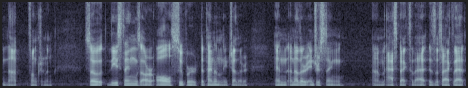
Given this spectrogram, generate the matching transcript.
not functioning. So these things are all super dependent on each other. And another interesting um, aspect to that is the fact that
